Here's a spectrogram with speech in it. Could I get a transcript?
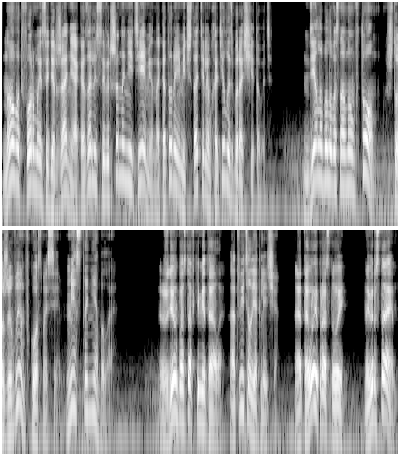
Но вот форма и содержание оказались совершенно не теми, на которые мечтателям хотелось бы рассчитывать. Дело было в основном в том, что живым в космосе места не было. «Ждем поставки металла», — ответил я Клечи. «А того и простой. Наверстаем».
